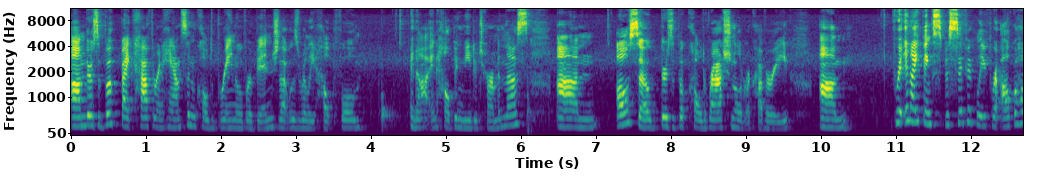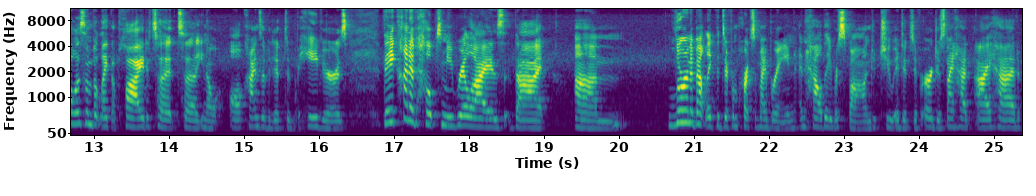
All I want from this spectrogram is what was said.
Um, there's a book by Kathryn Hansen called Brain Over Binge that was really helpful in, uh, in helping me determine this. Um, also, there's a book called Rational Recovery, um, written, I think, specifically for alcoholism, but like applied to, to, you know, all kinds of addictive behaviors. They kind of helped me realize that, um, learn about like the different parts of my brain and how they respond to addictive urges. And I had, I had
